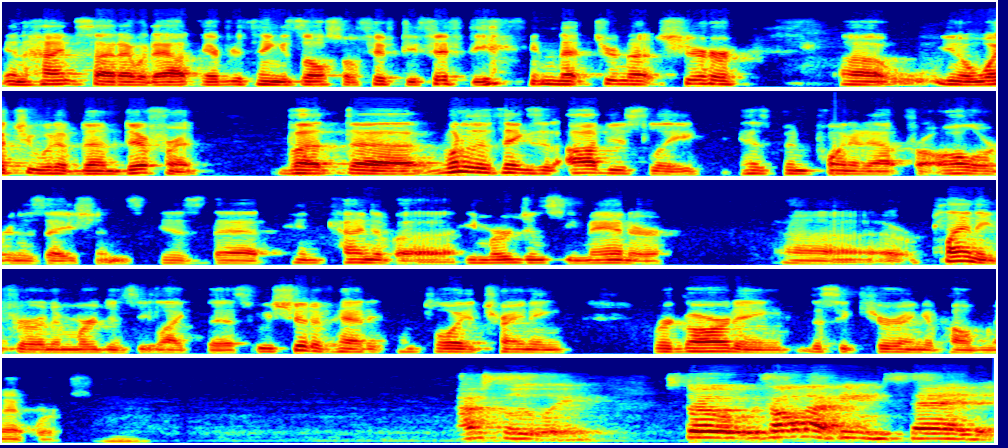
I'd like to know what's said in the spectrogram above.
in hindsight, I would out everything is also 50-50 in that you're not sure, uh, you know, what you would have done different. But uh, one of the things that obviously has been pointed out for all organizations is that in kind of a emergency manner, uh, planning for an emergency like this, we should have had employee training regarding the securing of home networks. Absolutely. So with all that being said,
